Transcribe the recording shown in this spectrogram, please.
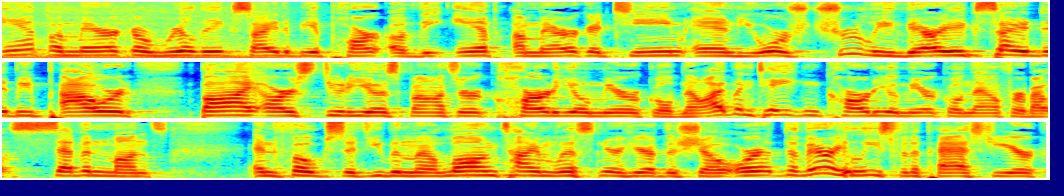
AMP America. Really excited to be a part of the AMP America team, and yours truly very excited to be powered by our studio sponsor, Cardio Miracle. Now, I've been taking Cardio Miracle now for about seven months. And folks, if you've been a long time listener here of the show, or at the very least for the past year,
